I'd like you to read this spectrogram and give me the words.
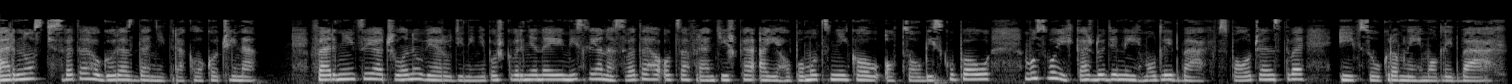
Farnosť svätého Gorazda Nitra Klokočina Farníci a členovia rodiny nepoškvrnenej myslia na svätého otca Františka a jeho pomocníkov, otcov biskupov, vo svojich každodenných modlitbách v spoločenstve i v súkromných modlitbách.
